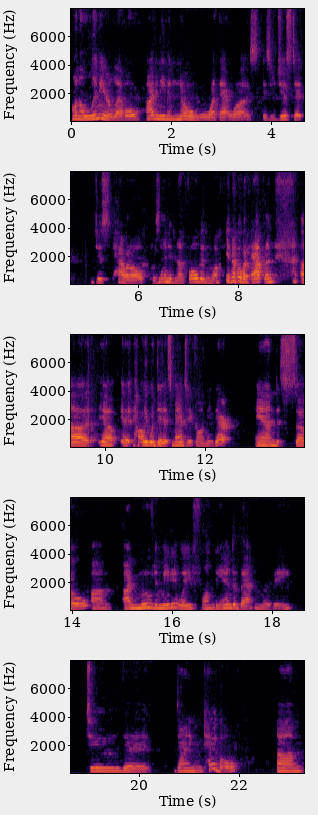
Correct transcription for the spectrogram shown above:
on a linear level, I didn't even know what that was. Is it just it, just how it all presented and unfolded and what you know what happened? Uh, you know, it, Hollywood did its magic on me there, and so um, I moved immediately from the end of that movie to the dining room table. Um,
